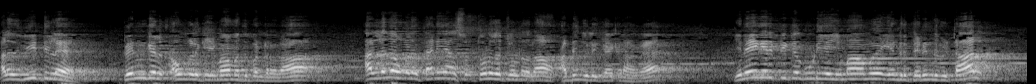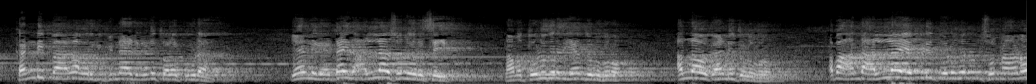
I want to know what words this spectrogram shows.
அல்லது வீட்டில் பெண்கள் அவங்களுக்கு இமாமத்து பண்ணுறதா அல்லது அவங்கள தனியாக தொழுக சொல்கிறதா அப்படின்னு சொல்லி கேட்குறாங்க இணைகரிப்பிக்கக்கூடிய இமாமு என்று தெரிந்துவிட்டால் கண்டிப்பாக அவருக்கு பின்னாடி நின்று தொழக்கூடாது. ஏன்னு கேட்டால் இது அல்லாஹ் சொல்லுகிற செய்தி. நாம் தொழுகிறது ஏன் தொழுகிறோம்? அல்லாவை காண்டி தொழுகிறோம். அப்போ அந்த அல்லாஹ் எப்படி தொழுகிறோம்னு சொன்னானோ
